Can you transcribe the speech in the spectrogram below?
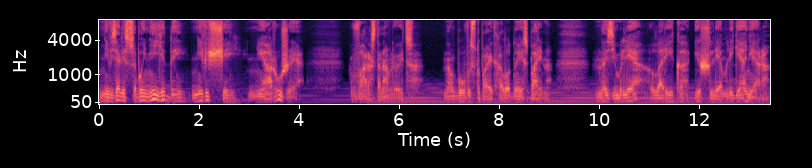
не взяли с собой ни еды, ни вещей, ни оружия. Вар останавливается. На лбу выступает холодная испарина. На земле Ларика и шлем легионера.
